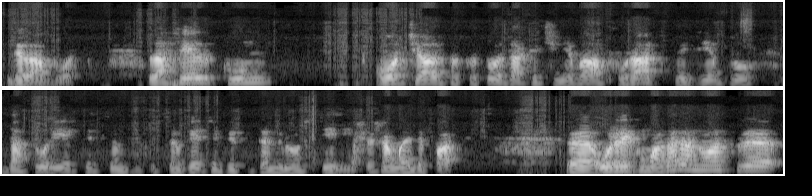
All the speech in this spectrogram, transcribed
de la avort. La fel cum orice alt păcătos, dacă cineva a furat, de exemplu, datoria este să învețe virtutea milosteniei și așa mai departe. Uh, o recomandare noastră,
